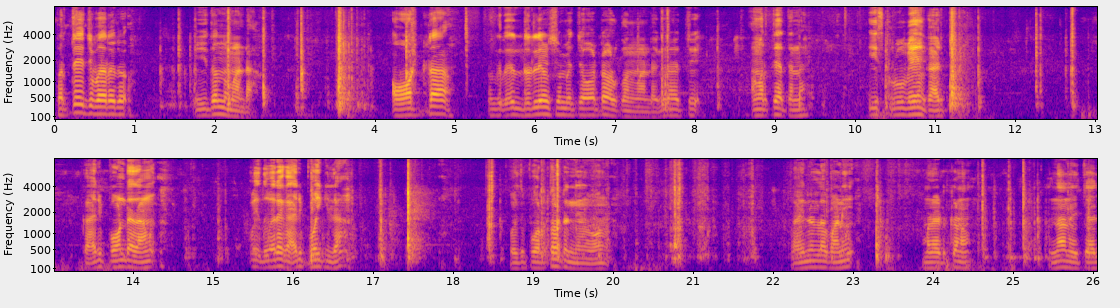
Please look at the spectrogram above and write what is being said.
പ്രത്യേകിച്ച് വേറൊരു ഇതൊന്നും വേണ്ട. ഓട്ട ഡ്രില്ല് മെഷീൻ വെച്ച് ഓട്ട കൊടുക്കൊന്നും വേണ്ട. ഇങ്ങനെ വെച്ച് അമർത്തിയാൽ തന്നെ ഈ സ്ക്രൂ വേഗം കാരി കാരി പോകേണ്ടതാണ് അപ്പോൾ ഇതുവരെ കാരി പോയിക്കില്ല അപ്പോൾ ഇത് പുറത്തോട്ട് തന്നെയാണ് പോകുന്നത്. അതിനുള്ള പണി നമ്മൾ എടുക്കണം എന്താണെന്ന് വെച്ചാൽ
